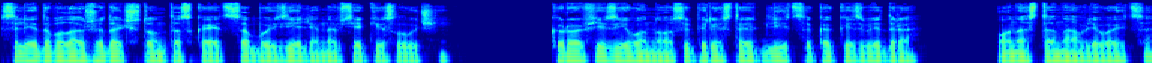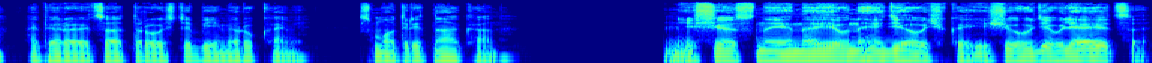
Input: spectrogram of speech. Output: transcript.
Следовало ожидать, что он таскает с собой зелье на всякий случай. Кровь из его носа перестает литься, как из ведра. Он останавливается, опирается от трость обеими руками, смотрит на Акана. «Несчастная и наивная девочка еще удивляется,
